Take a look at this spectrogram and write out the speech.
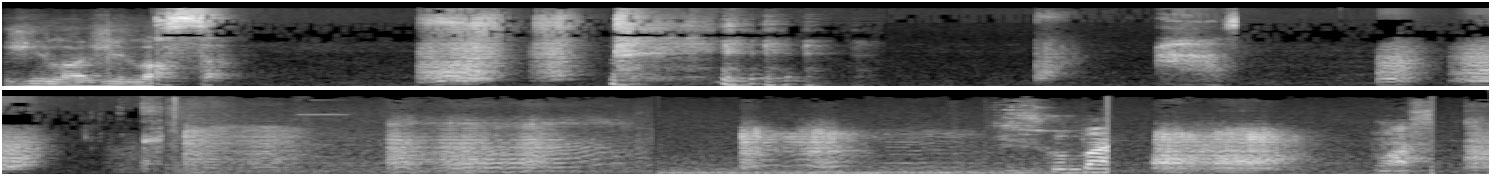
Giló, giló. Nossa. Desculpa. Nossa.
